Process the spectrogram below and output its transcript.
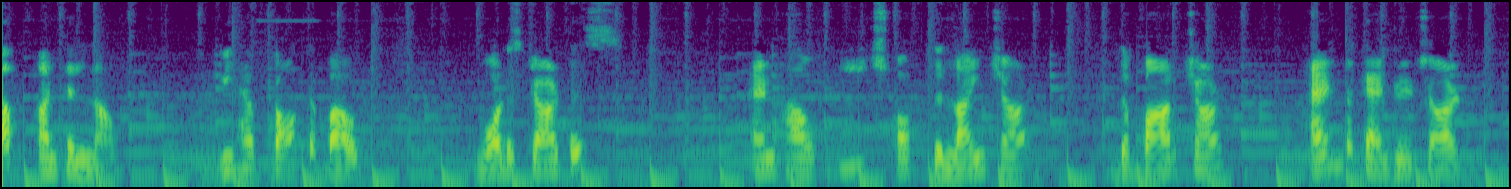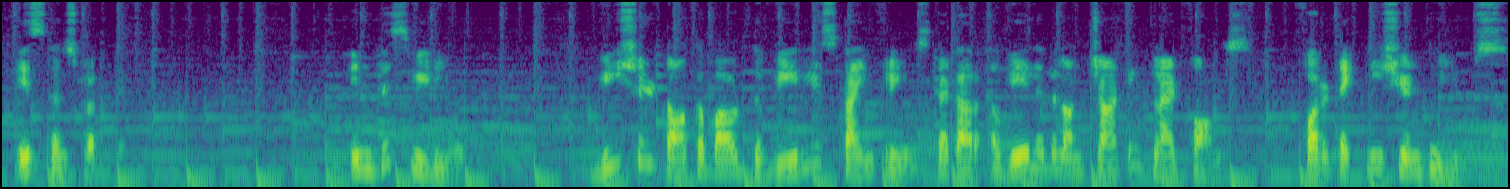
Up until now, we have talked about what a chart is and how each of the line chart, the bar chart, and the candle chart is constructed. In this video, we shall talk about the various time frames that are available on charting platforms for a technician to use.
